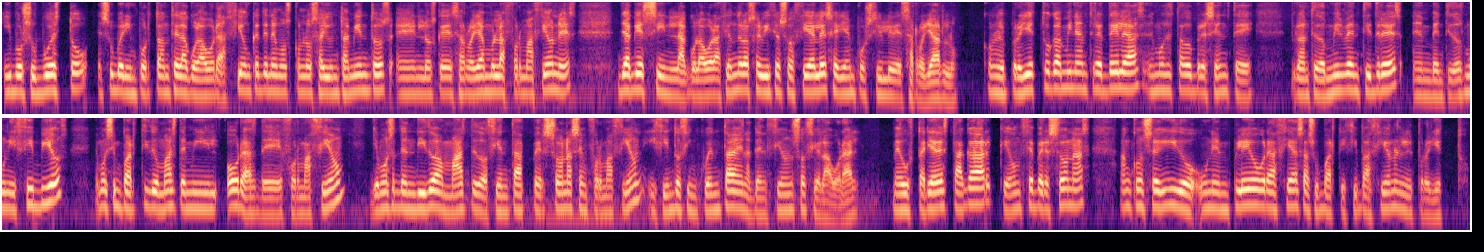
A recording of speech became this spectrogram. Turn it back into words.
y por supuesto es súper importante la colaboración que tenemos con los ayuntamientos en los que desarrollamos las formaciones, ya que sin la colaboración de los servicios sociales sería imposible desarrollarlo. Con el proyecto Camina entre telas hemos estado presentes durante 2023 en 22 municipios, hemos impartido más de mil horas de formación y hemos atendido a más de 200 personas en formación y 150 en atención sociolaboral. Me gustaría destacar que 11 personas han conseguido un empleo gracias a su participación en el proyecto.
